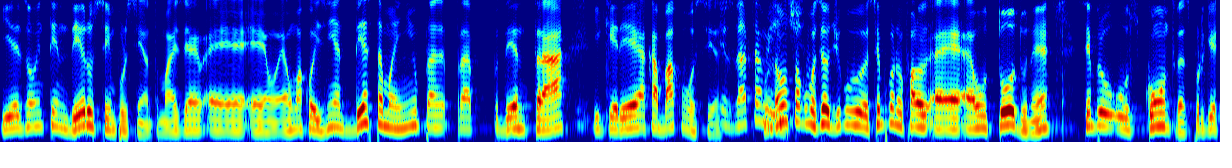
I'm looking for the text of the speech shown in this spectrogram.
e eles vão entender o 100%, mas é, é, é, é uma coisinha desse tamanho para poder entrar e querer acabar com vocês. Exatamente. Não só com você, eu digo, sempre quando eu falo, é, é o todo, né? Sempre os contras, porque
